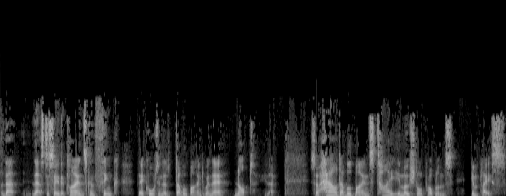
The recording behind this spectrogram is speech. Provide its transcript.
That, that's to say that clients can think they're caught in a double bind when they're not, you know. So how double binds tie emotional problems in place.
